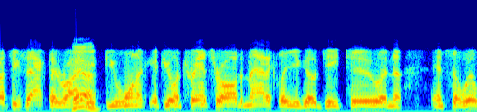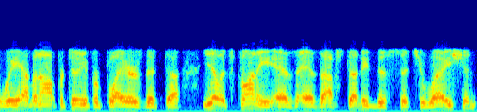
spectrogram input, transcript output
that's exactly right. Yeah. If you want to if you want to transfer automatically, you go D2 and uh, and so we'll, we have an opportunity for players that uh, you know it's funny as as I've studied this situation,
